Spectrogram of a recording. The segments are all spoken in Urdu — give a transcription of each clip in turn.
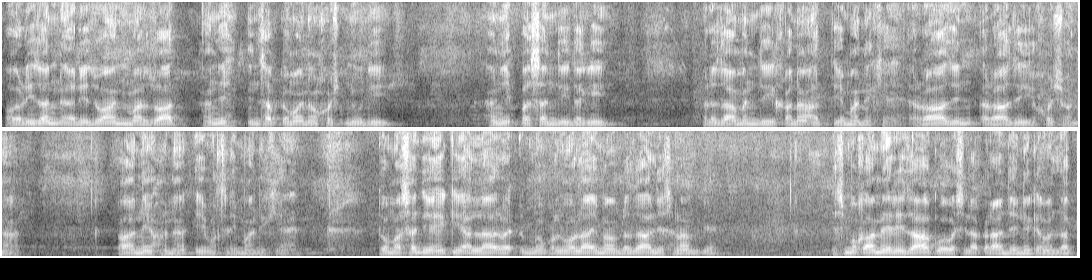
اور رضن رضوان، مرضوات ہاں جی ان سب کا معنی خوش نودی ہاں جی پسندیدگی، رضامندی، قناعت، یہ معنی کیا ہے؟ رازن راضی، خوش ہونا۔ پانے ہونا یہ مختلف معنی کیا ہے۔ تو مقصد یہ ہے کہ اللہ مولا امام رضا علیہ السلام کے اس مقام رضا کو وسیلہ قرار دینے کا مطلب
